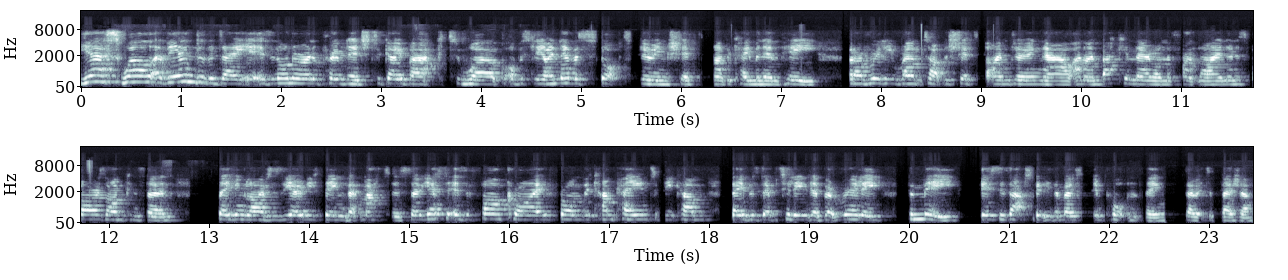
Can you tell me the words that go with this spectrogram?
Yes, well, at the end of the day, it is an honour and a privilege to go back to work. Obviously, I never stopped doing shifts when I became an MP, but I've really ramped up the shifts that I'm doing now, and I'm back in there on the front line. And as far as I'm concerned, saving lives is the only thing that matters. So, yes, it is a far cry from the campaign to become Labour's deputy leader, but really, for me, this is absolutely the most important thing. So, it's a pleasure.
